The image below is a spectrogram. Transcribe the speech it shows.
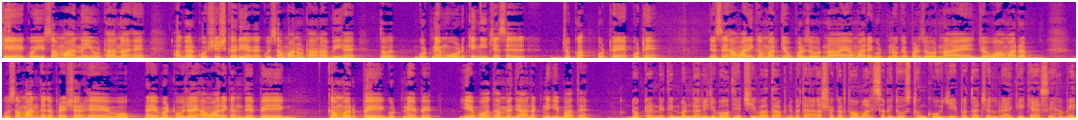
के कोई सामान नहीं उठाना है। अगर कोशिश करिए, अगर कोई सामान उठाना भी है तो घुटने मोड़ के नीचे से झुका, उठे, उठें जैसे हमारी कमर के ऊपर ज़ोर ना आए, हमारे घुटनों के ऊपर ज़ोर ना आए। जो वो हमारा, वो सामान का जो प्रेशर है, वो डाइवर्ट हो जाए हमारे कंधे पे, कमर पे, घुटने पे। ये बहुत हमें ध्यान रखने की बात है। डॉक्टर नितिन भंडारी जी, बहुत ही अच्छी बात आपने बताया। आशा करता हूँ हमारे सभी दोस्तों को ये पता चल रहा है कि कैसे हमें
